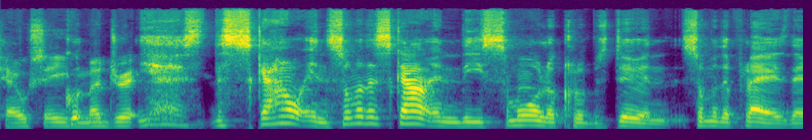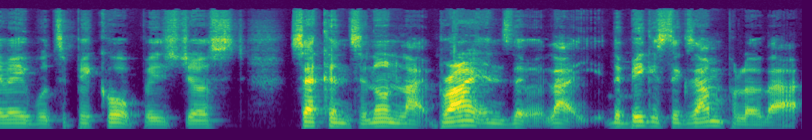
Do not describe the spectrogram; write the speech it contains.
Chelsea, Good- Madrid. Yes, the scouting, some of the scouting these smaller clubs do, and some of the players they're able to pick up is just second to none. Like Brighton's the like the biggest example of that,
